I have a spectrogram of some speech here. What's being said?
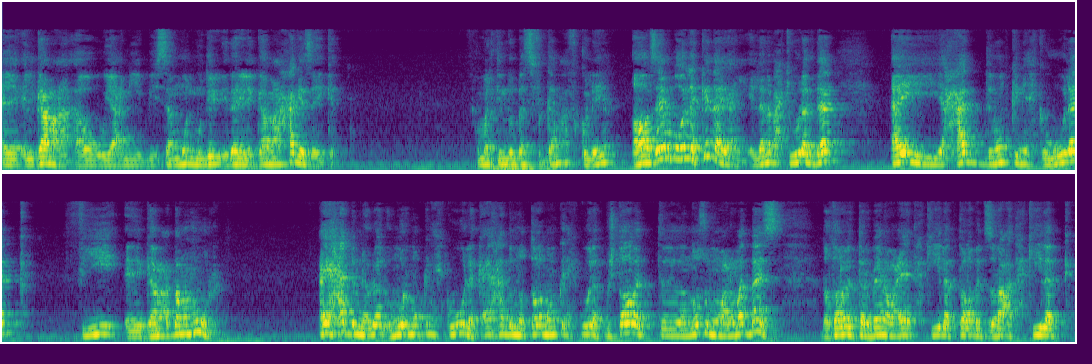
آه، الجامعة أو يعني بيسموه المدير الإداري للجامعة حاجة زي كده. هما الاثنين دول بس في الجامعة في الكلية. آه زي ما بقول لك كده يعني اللي أنا بحكيه لك ده أي حد ممكن يحكيه لك في آه، جامعة دمنهور. أي حد من أولياء الأمور ممكن يحكيه لك أي حد من الطلبة ممكن يحكيه لك مش طلبة آه، نظم ومعلومات بس. ده طلبه تربيه نوعية تحكي لك طلبة زراعة تحكي لك.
